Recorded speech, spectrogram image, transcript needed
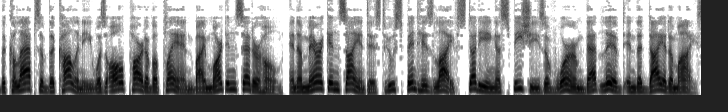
the collapse of the colony was all part of a plan by Martin Sederholm, an American scientist who spent his life studying a species of worm that lived in the Diadem ice.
